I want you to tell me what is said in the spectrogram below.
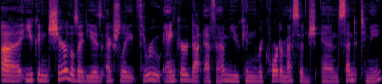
uh, you can share those ideas actually through anchor.fm you can record a message and send it to me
